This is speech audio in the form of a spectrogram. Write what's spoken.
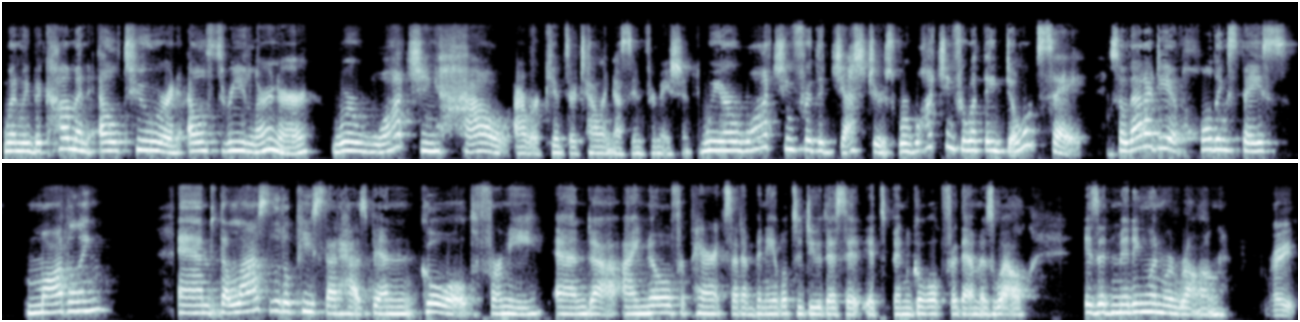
When we become an L2 or an L3 learner, we're watching how our kids are telling us information. We are watching for the gestures. We're watching for what they don't say. So, that idea of holding space, modeling, And the last little piece that has been gold for me, and uh, I know for parents that have been able to do this, it, it's been gold for them as well, is admitting when we're wrong. Right.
